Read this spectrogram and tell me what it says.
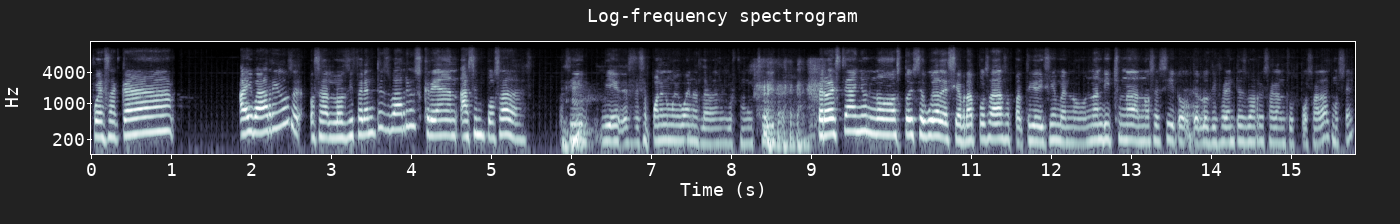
pues acá hay barrios, o sea, los diferentes barrios crean, hacen posadas. Así, se ponen muy buenas, la verdad, me gusta mucho. Pero este año no estoy segura de si habrá posadas a partir de diciembre, no, no han dicho nada, no sé si de los diferentes barrios hagan sus posadas, no sé.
